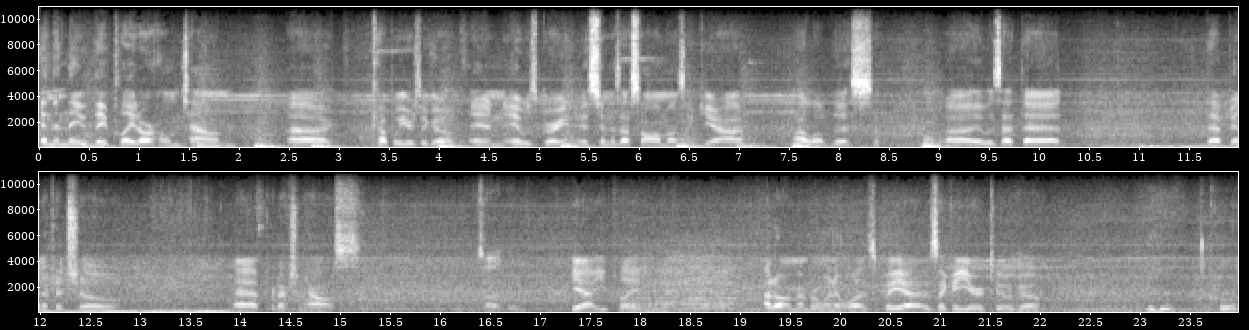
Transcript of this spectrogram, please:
and then they they played our hometown uh, a couple years ago, and it was great. As soon as I saw him, I was like, yeah, I, I love this. Uh, it was at that that benefit show at Production House. Yeah, you played. I don't remember when it was, but yeah, it was like a year or two ago. Cool.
